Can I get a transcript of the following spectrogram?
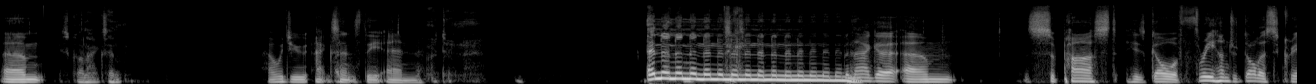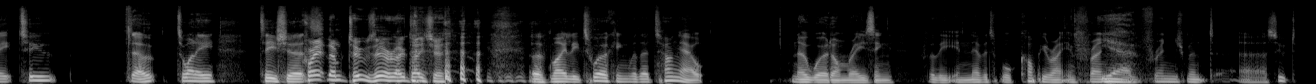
Um, it's got an accent. How would you accent the N? I don't know. Benaga um, surpassed his goal of $300 to create two so 20 t shirts Create them two zero t-shirts. of Miley twerking with her tongue out. No word on raising for the inevitable copyright infring- Yeah. infringement uh, suit.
